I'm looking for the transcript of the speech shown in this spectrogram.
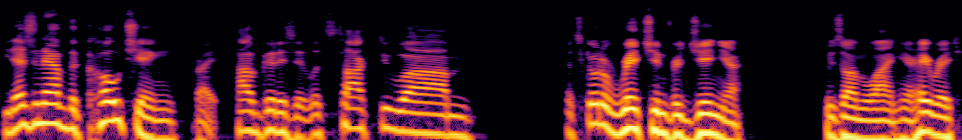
he doesn't have the coaching. Right. How good is it? Let's talk to. Um, let's go to Rich in Virginia, who's on the line here. Hey, Rich.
